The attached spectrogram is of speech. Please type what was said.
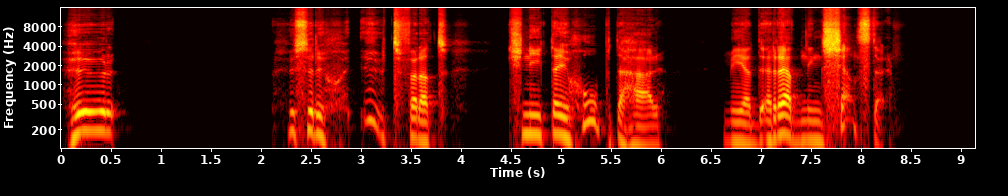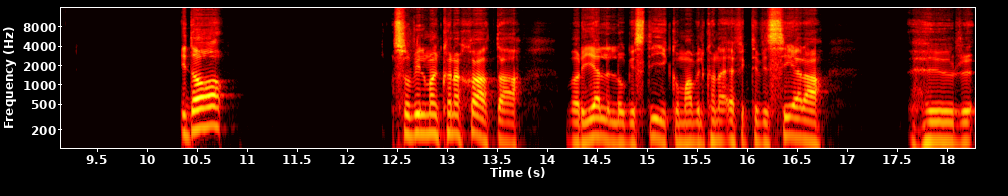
Hur, hur ser det ut för att knyta ihop det här med räddningstjänster. Idag så vill man kunna sköta vad det gäller logistik och man vill kunna effektivisera hur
